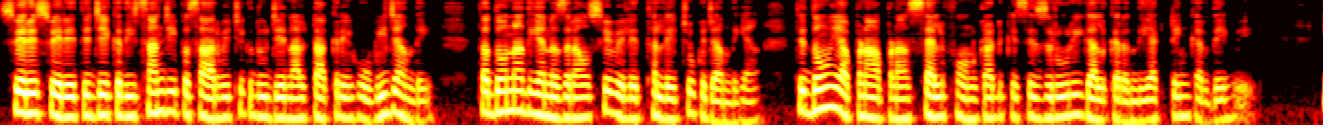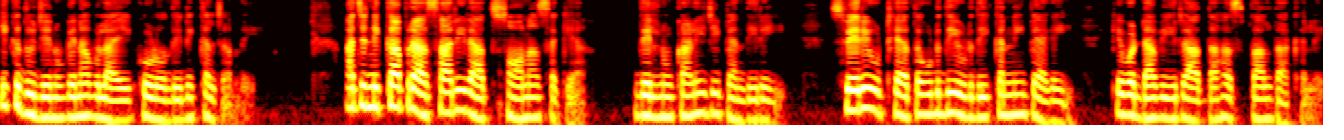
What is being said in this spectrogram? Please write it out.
ਸਵੇਰੇ ਸਵੇਰੇ ਤੇ ਜੇ ਕਦੀ ਸਾਂਝੀ ਪਸਾਰ ਵਿੱਚ ਇੱਕ ਦੂਜੇ ਨਾਲ ਟੱਕਰੇ ਹੋ ਵੀ ਜਾਂਦੇ ਤਾਂ ਦੋਨਾਂ ਦੀਆਂ ਨਜ਼ਰਾਂ ਉਸੇ ਵੇਲੇ ਥੱਲੇ ਝੁਕ ਜਾਂਦੀਆਂ ਤੇ ਦੋਵੇਂ ਆਪਣਾ ਆਪਣਾ ਸੈੱਲ ਫੋਨ ਕੱਢ ਕਿਸੇ ਜ਼ਰੂਰੀ ਗੱਲ ਕਰਨ ਦੀ ਐਕਟਿੰਗ ਕਰਦੇ ਹੋਏ ਇੱਕ ਦੂਜੇ ਨੂੰ ਬਿਨਾਂ ਬੁਲਾਏ ਕੋਲੋਂ ਦੇ ਨਿਕਲ ਜਾਂਦੇ। ਅੱਜ ਨਿੱਕਾ ਭਰਾ ਸਾਰੀ ਰਾਤ ਸੌ ਨਾ ਸਕਿਆ। ਦਿਲ ਨੂੰ ਕਾਲੀ ਜੀ ਪੈਂਦੀ ਰਹੀ। ਸਵੇਰੇ ਉੱਠਿਆ ਤਾਂ ਉੜਦੀ ਉੜਦੀ ਕੰਨੀ ਪੈ ਗਈ ਕਿ ਵੱਡਾ ਵੀਰ ਰਾਤ ਦਾ ਹਸਪਤਾਲ ਦਾਖਲ ਹੈ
